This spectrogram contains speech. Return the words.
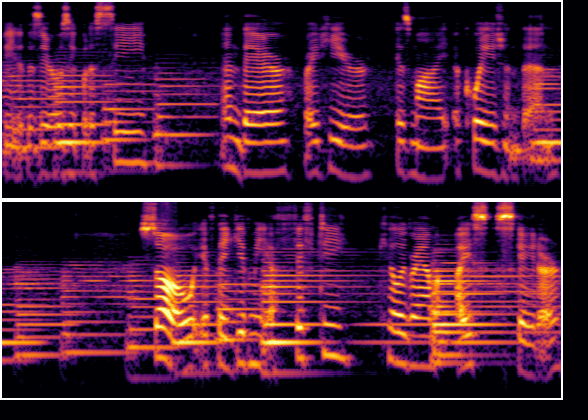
v to the 0 is equal to c. And there, right here, is my equation then. So if they give me a 50 kilogram ice skater,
